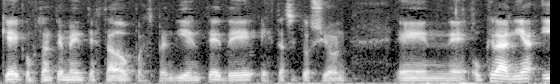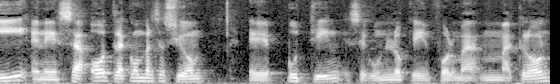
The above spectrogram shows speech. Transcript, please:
que constantemente ha estado pues pendiente de esta situación en Ucrania y en esa otra conversación Putin, según lo que informa Macron,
